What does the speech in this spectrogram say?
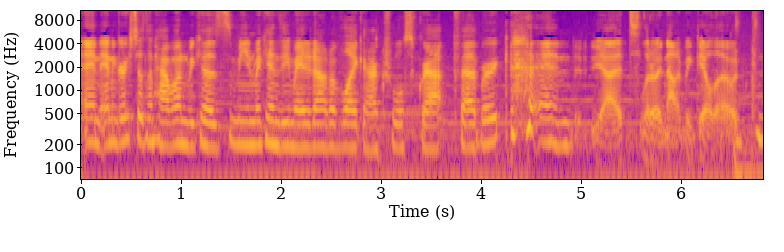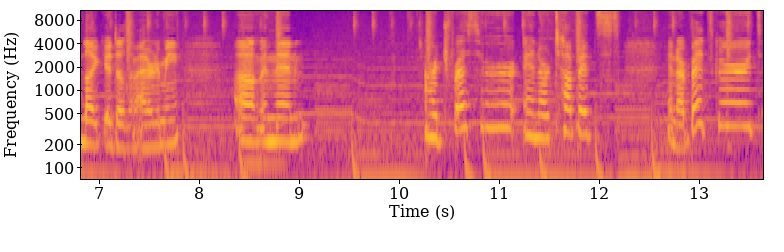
and Anna Grace doesn't have one because me and Mackenzie made it out of like actual scrap fabric. And yeah it's literally not a big deal though. Like it doesn't matter to me. Um, and then our dresser and our tuppets and our bed skirts.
